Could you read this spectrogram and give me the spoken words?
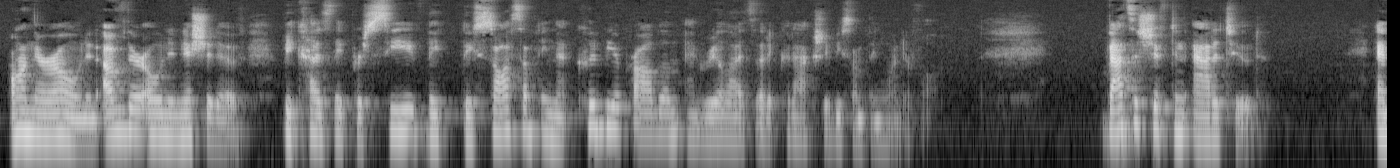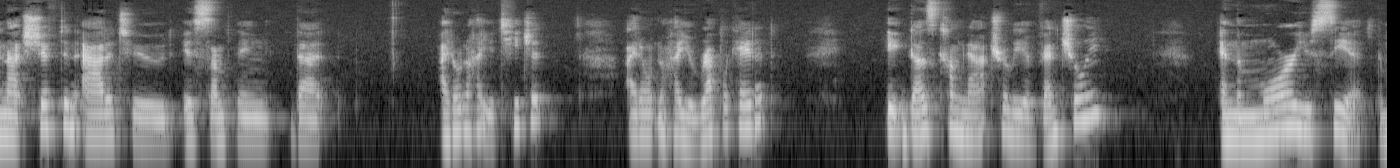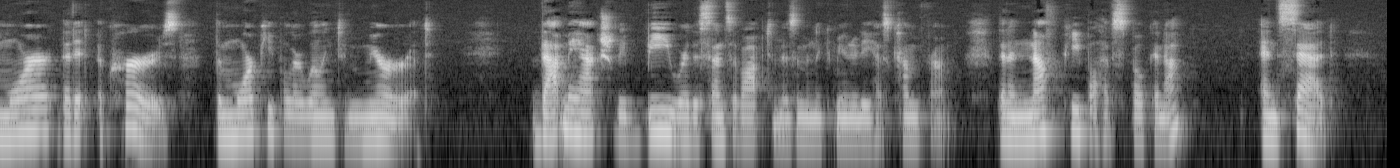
on their own and of their own initiative because they perceived they, they saw something that could be a problem and realized that it could actually be something wonderful. That's a shift in attitude. And that shift in attitude is something that I don't know how you teach it. I don't know how you replicate it. It does come naturally eventually. And the more you see it, the more that it occurs, the more people are willing to mirror it that may actually be where the sense of optimism in the community has come from. That enough people have spoken up and said,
